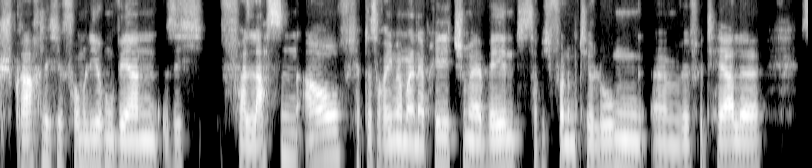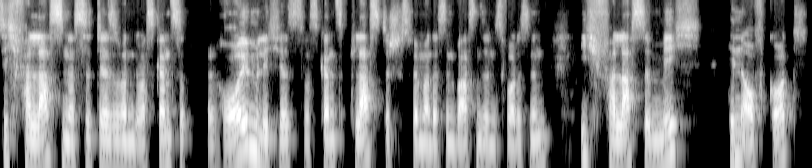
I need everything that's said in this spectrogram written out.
sprachliche Formulierungen wären sich verlassen auf, ich habe das auch irgendwann mal in der Predigt schon mal erwähnt, das habe ich von einem Theologen, ähm, Wilfried Herle, sich verlassen, das ist ja so was ganz Räumliches, was ganz Plastisches, wenn man das im wahrsten Sinne des Wortes nimmt. Ich verlasse mich hin auf Gott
